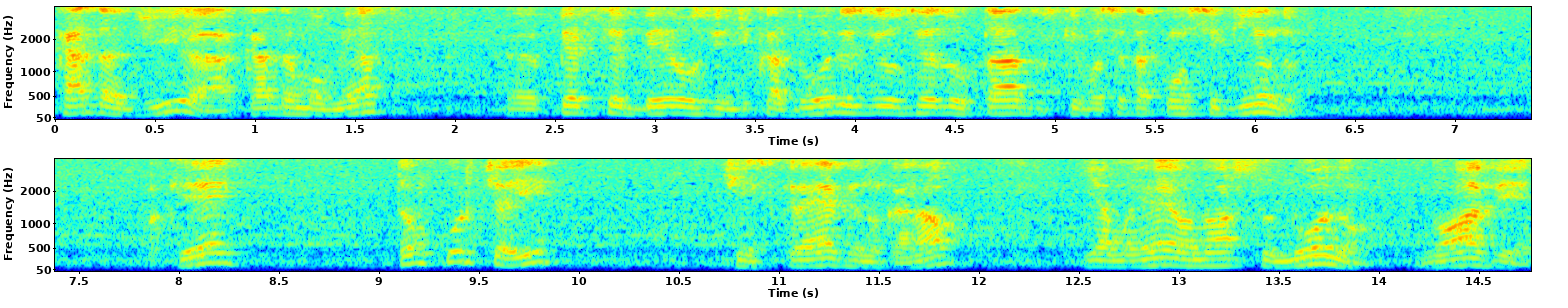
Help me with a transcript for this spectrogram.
cada dia, a cada momento, perceber os indicadores e os resultados que você está conseguindo. Ok? Então curte aí, te inscreve no canal e amanhã é o nosso nono, nove,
